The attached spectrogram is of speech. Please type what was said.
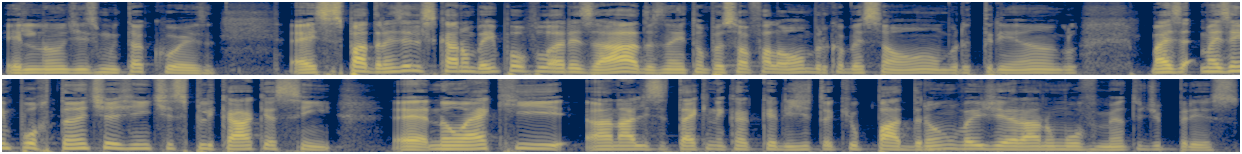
ele não diz muita coisa. É, esses padrões, eles ficaram bem popularizados, né, então o pessoal fala ombro, cabeça, ombro, triângulo, mas, mas é importante a gente explicar que, assim, é, não é que a análise técnica acredita que o padrão vai gerar um movimento de preço,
